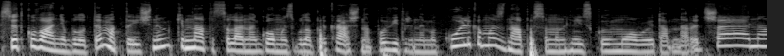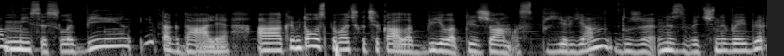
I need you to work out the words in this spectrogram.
Святкування було тематичним. Кімната Селена Гомес була прикрашена повітряними кульками з написом англійською мовою там наречена, місіс Левін і так далі. А крім того, співачку чекала біла піжама з пір'ям, дуже незвичний вибір.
